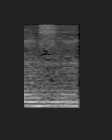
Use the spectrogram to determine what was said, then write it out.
minutes.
